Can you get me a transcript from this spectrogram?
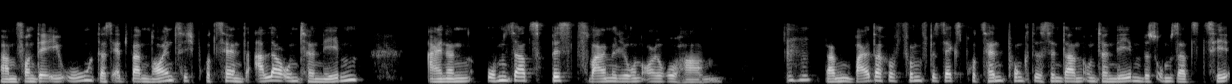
ähm, von der EU, dass etwa 90 Prozent aller Unternehmen einen Umsatz bis zwei Millionen Euro haben. Mhm. Dann weitere fünf bis sechs Prozentpunkte sind dann Unternehmen bis Umsatz zehn,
